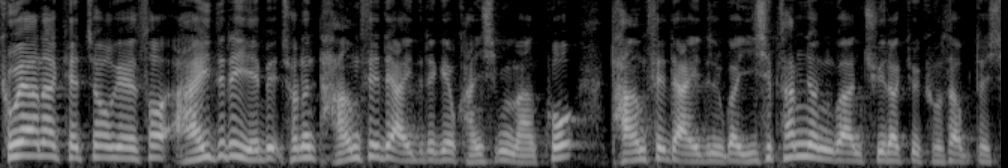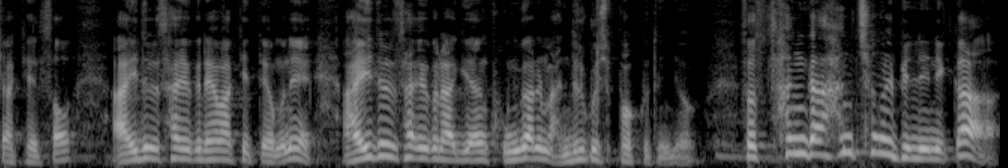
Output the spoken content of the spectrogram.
교회 하나 개척해서 아이들의 예배, 저는 다음 세대 아이들에게 관심이 많고 다음 세대 아이들과 23년간 주일학교 교사부터 시작해서 아이들 사역을 해왔기 때문에 아이들 사역을 하기 위한 공간을 만들고 싶었거든요. 그래서 상가 한 층을 빌리니까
